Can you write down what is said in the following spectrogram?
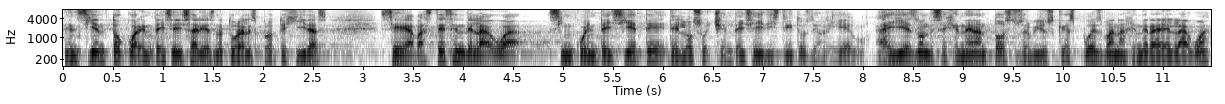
En 146 áreas naturales protegidas se abastecen del agua 57 de los 86 distritos de riego. Ahí es donde se generan todos estos servicios que después van a generar el agua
